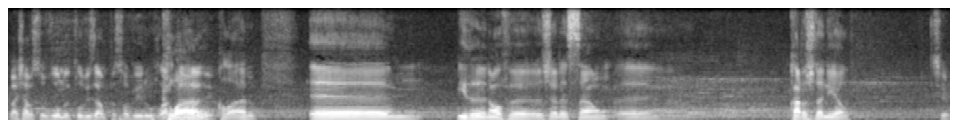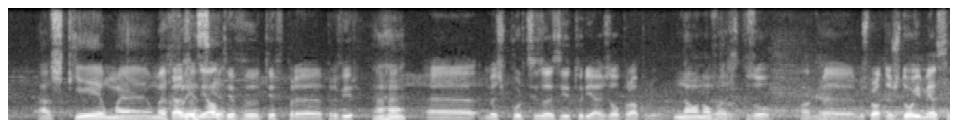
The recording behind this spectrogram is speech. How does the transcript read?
baixava-se o volume da televisão para só ouvir o relato da Claro, rádio. claro. Eh, e da nova geração, eh, Carlos Daniel. Sim. Acho que é uma, uma O Carlos referência. Daniel teve, teve para, para vir, ah, mas por decisões editoriais dele próprio Não, não ah, vejo. recusou. Ok. Mas, mas pronto, ajudou imenso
